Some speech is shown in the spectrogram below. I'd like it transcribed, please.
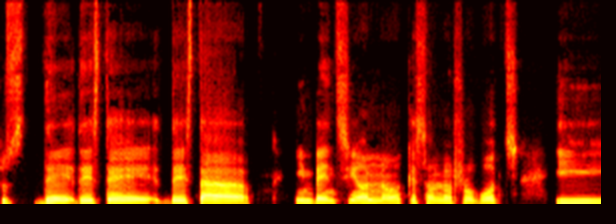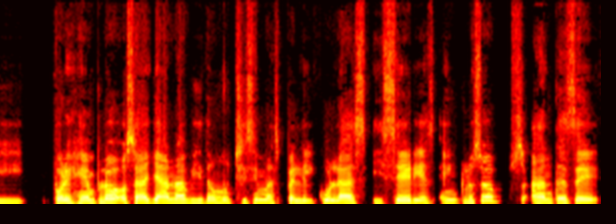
pues, de, de, este, de esta invención, ¿no? Que son los robots. Y, por ejemplo, o sea, ya han habido muchísimas películas y series, e incluso pues, antes de,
